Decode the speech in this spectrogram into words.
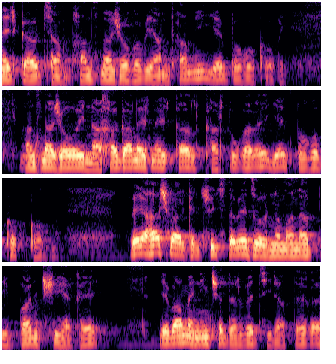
ներկայությամբ հանձնաժողովի անդամի եւ բողոքողի հանձնաժողովի նախագաներ ներկալ քարտուղարը եւ բողոքող կողմը վերահաշվարկը ցույց տվեց որ նմանատիպ բան չի եղել եւ ամեն ինչը դրվեց իր տեղը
